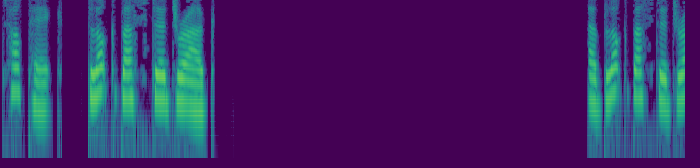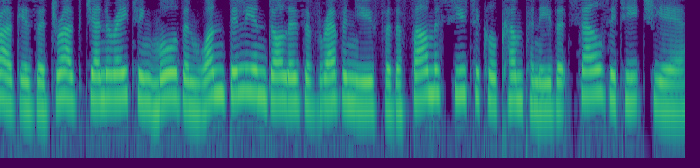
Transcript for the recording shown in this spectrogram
Topic: Blockbuster drug A blockbuster drug is a drug generating more than $1 billion of revenue for the pharmaceutical company that sells it each year.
